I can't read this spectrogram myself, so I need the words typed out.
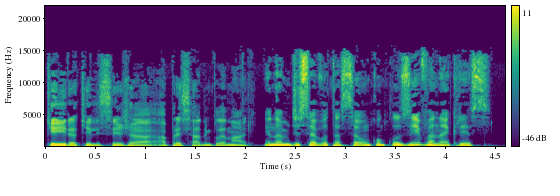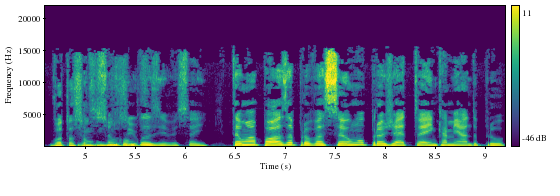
Queira que ele seja apreciado em plenário. E o nome disso é votação conclusiva, né, Cris? Votação, Votação conclusiva. conclusiva, isso aí. Então, após a aprovação, o projeto é encaminhado para o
